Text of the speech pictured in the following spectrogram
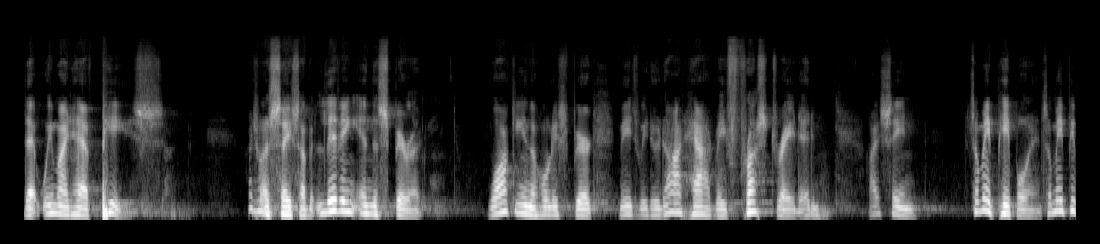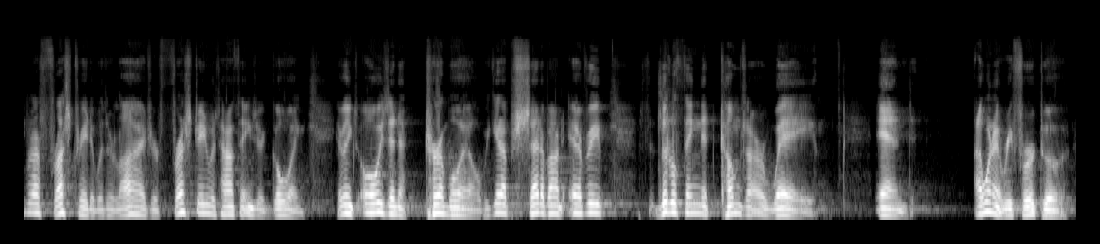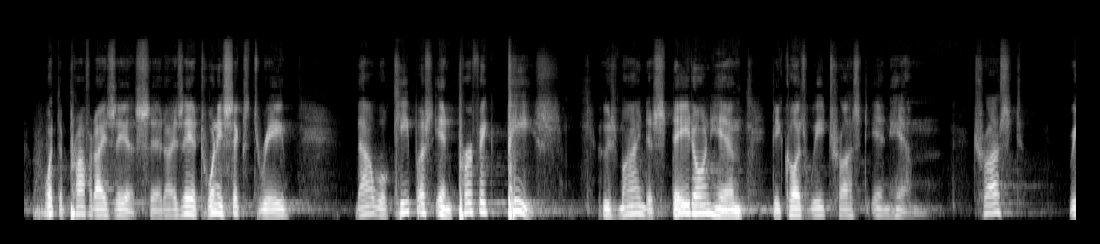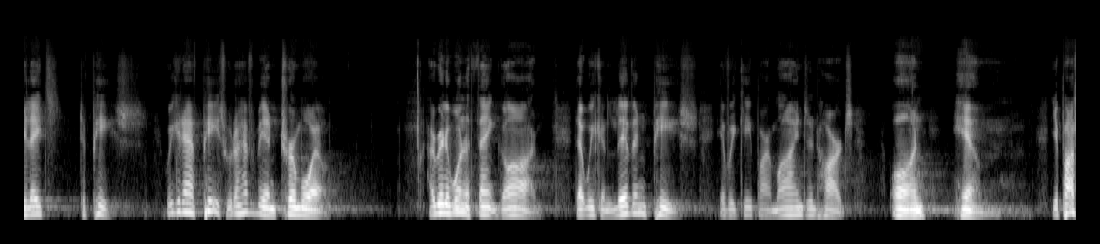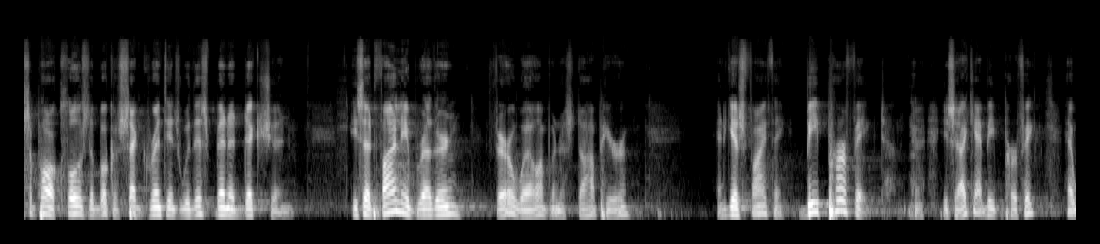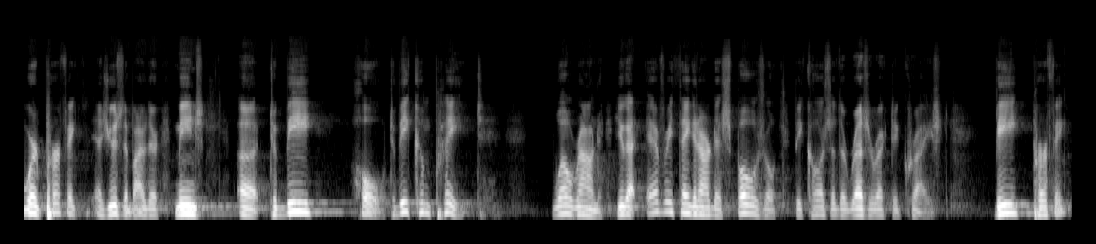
that we might have peace. I just want to say something. Living in the Spirit, walking in the Holy Spirit, means we do not have to be frustrated. I've seen so many people, and so many people are frustrated with their lives, or frustrated with how things are going. Everything's always in a turmoil. We get upset about every little thing that comes our way. And I want to refer to what the prophet Isaiah said. Isaiah 26 3 Thou wilt keep us in perfect peace, whose mind is stayed on him because we trust in him. Trust relates to peace. We can have peace, we don't have to be in turmoil. I really want to thank God that we can live in peace if we keep our minds and hearts on him. The Apostle Paul closed the book of 2 Corinthians with this benediction. He said, Finally, brethren, farewell. I'm going to stop here. And he gives five things. Be perfect. You say, I can't be perfect. That word perfect, as used in the Bible there, means uh, to be whole, to be complete, well rounded. You got everything at our disposal because of the resurrected Christ. Be perfect.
